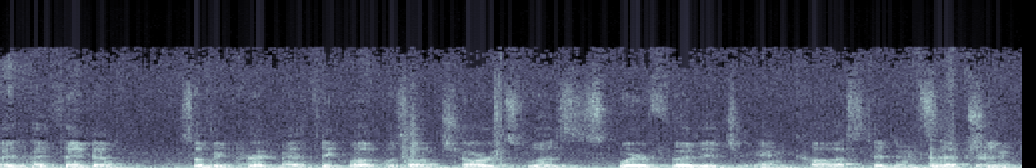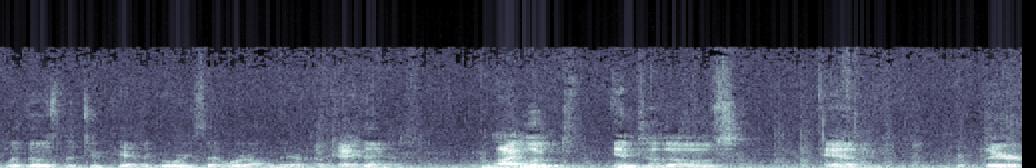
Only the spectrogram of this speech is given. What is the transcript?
I, I think, uh, somebody correct me, I think what was on charts was square footage and cost at inception. Were those the two categories that were on there? I Okay. think. I looked into those, and they're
